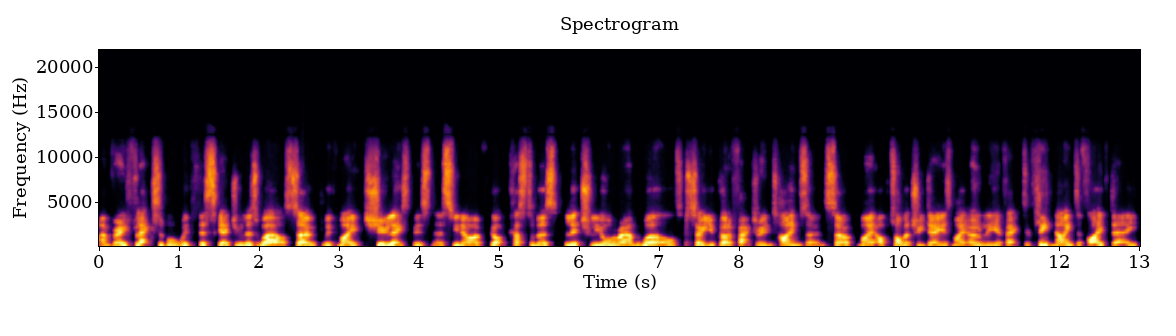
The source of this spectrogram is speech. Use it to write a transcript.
I'm very flexible with the schedule as well. So with my shoelace business, you know, I've got customers literally all around the world. So you've got to factor in time zones. So my optometry day is my only effectively nine to five day.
